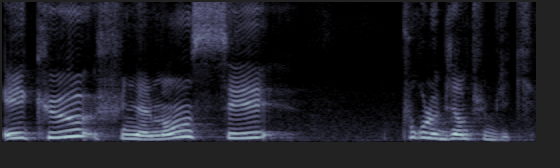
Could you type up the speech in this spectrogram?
et que finalement c'est pour le bien public.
